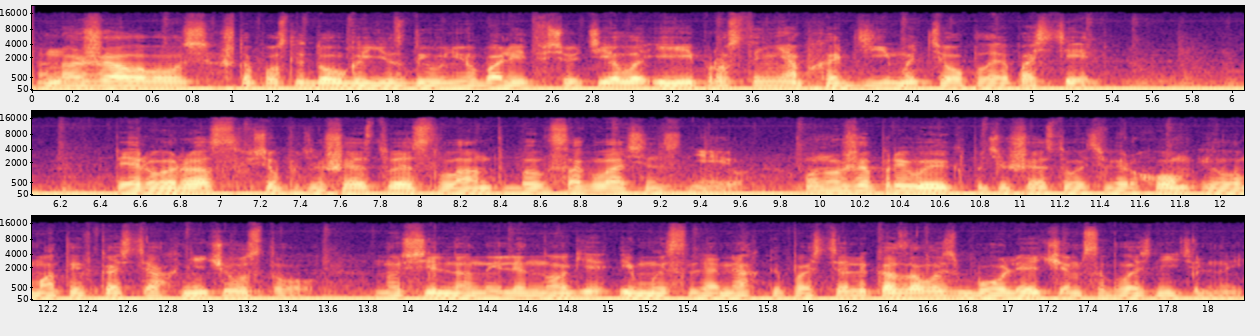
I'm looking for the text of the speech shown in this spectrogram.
Она жаловалась, что после долгой езды у нее болит все тело и ей просто необходима теплая постель. Первый раз все путешествие Сланд был согласен с нею. Он уже привык путешествовать верхом и ломоты в костях не чувствовал, но сильно ныли ноги, и мысль о мягкой постели казалась более чем соблазнительной.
